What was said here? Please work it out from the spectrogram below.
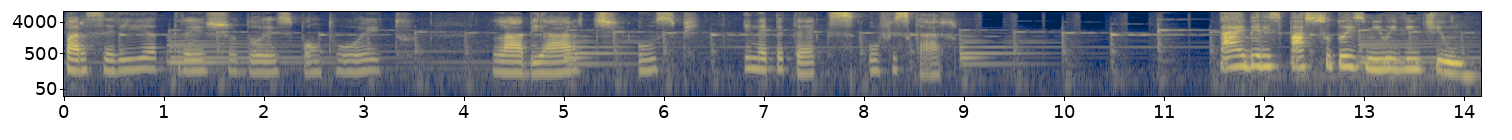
Parceria trecho 2.8 Lab Art USP e Nepetex UFSCar. Cyber Espaço 2021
